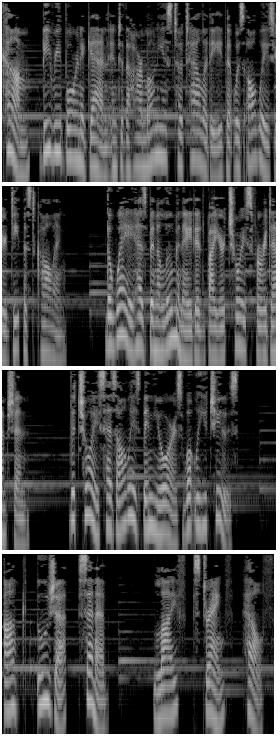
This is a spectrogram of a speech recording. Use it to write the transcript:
Come, be reborn again into the harmonious totality that was always your deepest calling. The way has been illuminated by your choice for redemption. The choice has always been yours what will you choose? Ankh, Udja, Seneb. Life, strength, health.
